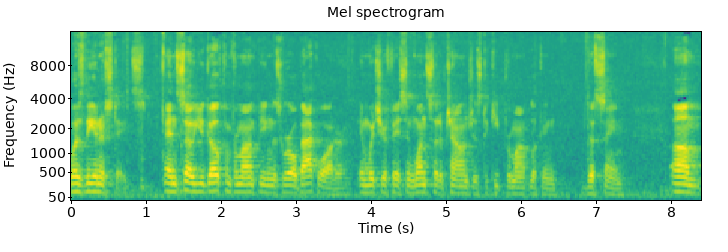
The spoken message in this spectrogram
was the interstates. And so you go from Vermont being this rural backwater, in which you're facing one set of challenges to keep Vermont looking the same, um,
